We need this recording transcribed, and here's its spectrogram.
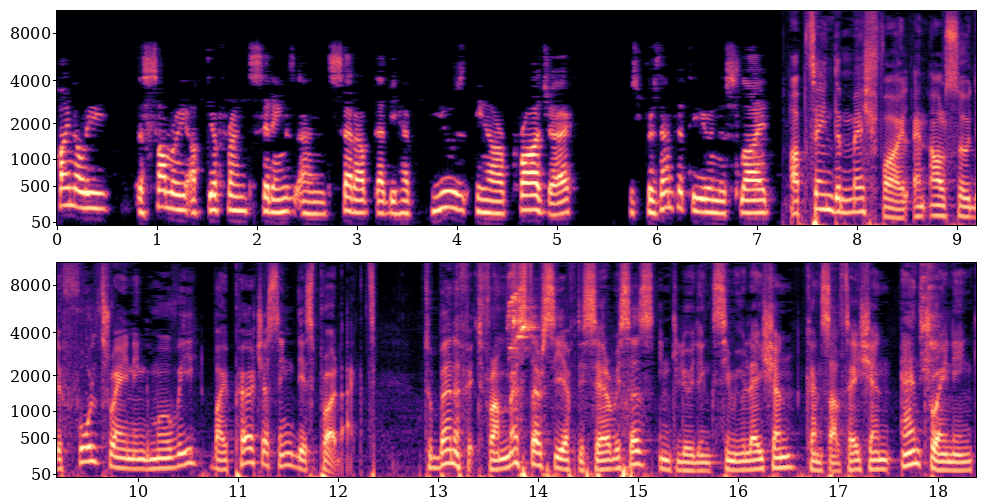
Finally, a summary of different settings and setup that we have used in our project is presented to you in the slide. Obtain the mesh file and also the full training movie by purchasing this product. To benefit from MR-CFD services, including simulation, consultation, and training,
